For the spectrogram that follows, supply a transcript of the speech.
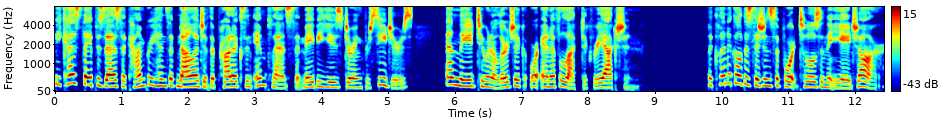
because they possess a comprehensive knowledge of the products and implants that may be used during procedures and lead to an allergic or anaphylactic reaction. The clinical decision support tools in the EHR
